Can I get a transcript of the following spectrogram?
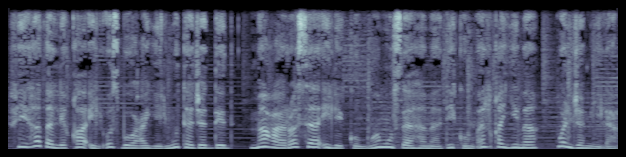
في هذا اللقاء الأسبوعي المتجدد مع رسائلكم ومساهماتكم القيمة والجميلة.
